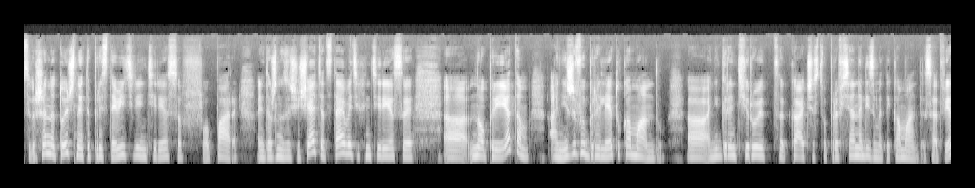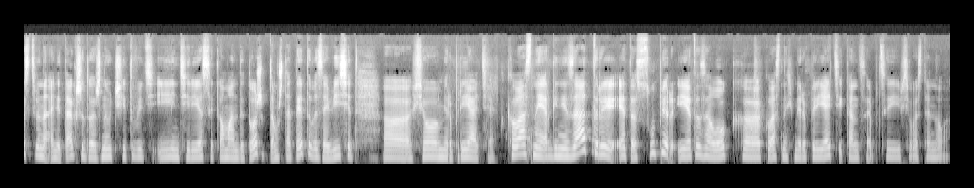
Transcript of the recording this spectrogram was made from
совершенно точно это представители интересов пары. Они должны защищать, отстаивать их интересы, а, но при этом они же выбрали эту команду. А, они гарантируют качество, профессионализм этой команды. Соответственно, они также должны учитывать и интересы команды тоже, потому что от этого зависит а, все мероприятие. Классные организаторы — это супер, и это залог классных мероприятий, концепций и всего остального.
